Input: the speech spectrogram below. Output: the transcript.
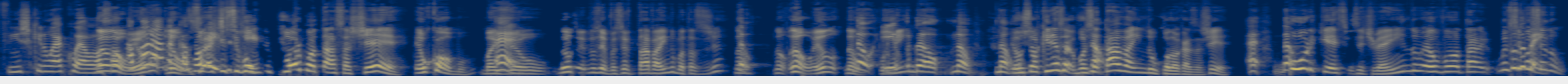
Finge que não é com ela. Ela não, só não, tá eu não, parada, não. casualmente É que se você for botar sachê, eu como. Mas É. eu. Não sei, não sei, você tava indo botar sachê? Não. Não, não, eu não. Não, eu, mim, não, não, não. eu só queria saber. Você Não. tava indo colocar sachê? É, não. Porque se você estiver indo, eu vou estar. Mas Tudo se você bem. não.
